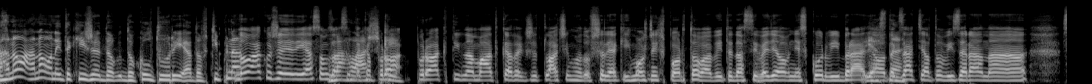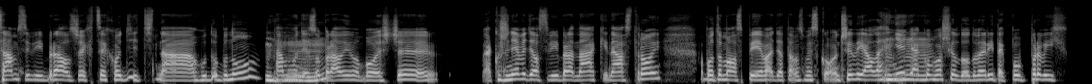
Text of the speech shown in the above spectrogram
Áno, áno, on je taký, že do, do kultúry a do vtipna. No akože ja som zase taká pro, proaktívna matka, takže tlačím ho do všelijakých možných športov, aby teda si vedel neskôr vybrať, Jasné. ale tak zatiaľ to vyzerá na... Sám si vybral, že chce chodiť na hudobnú, tam mm-hmm. ho mhm. nezobrali, lebo ešte akože nevedel si vybrať na aký nástroj a potom mal spievať a tam sme skončili, ale hneď mm-hmm. ako vošiel do dverí, tak po prvých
